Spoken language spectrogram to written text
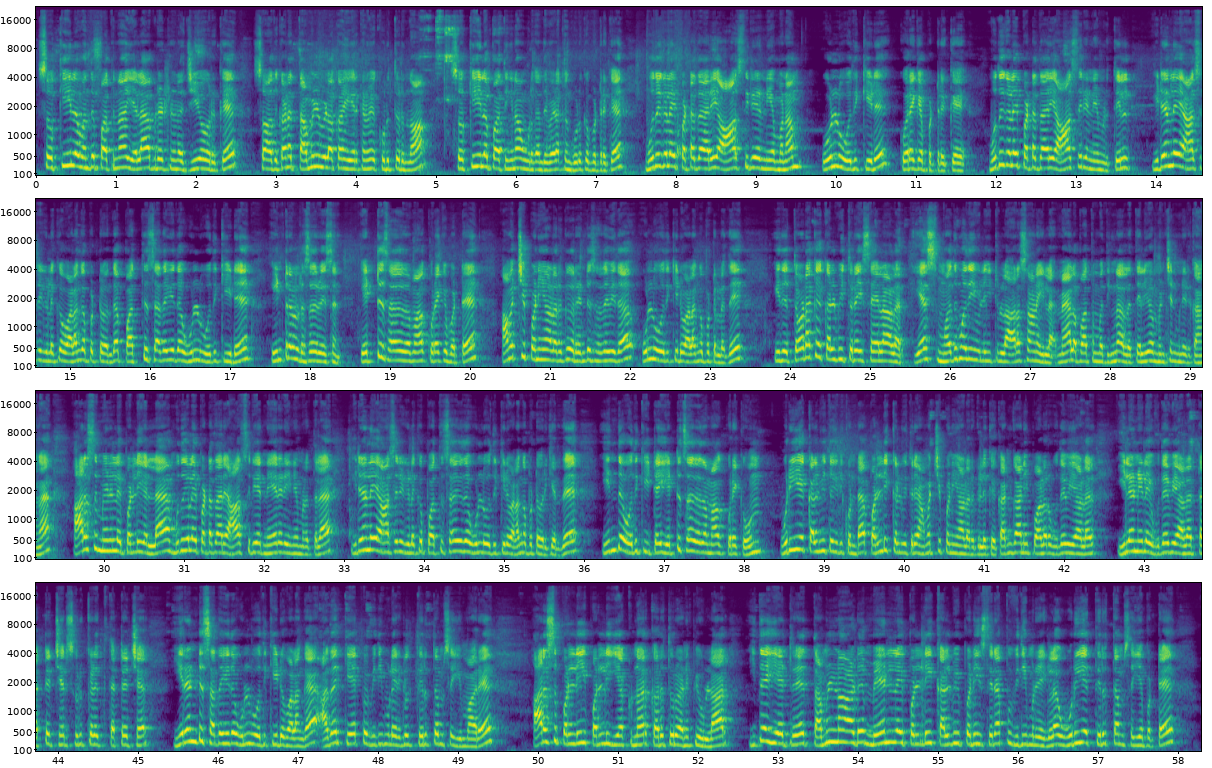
ஸோ கீழே வந்து பார்த்தீங்கன்னா எலாபரேட்டான ஜியோ இருக்குது ஸோ அதுக்கான தமிழ் விளக்கம் ஏற்கனவே கொடுத்துருந்தோம். ஸோ கீழே பார்த்தீங்கன்னா உங்களுக்கு அந்த விளக்கம் கொடுக்கப்பட்டிருக்கு. முதுகலை பட்டதாரி ஆசிரியர் நியமனம் உள் ஒதுக்கீடு குறைக்கப்பட்டிருக்கு. முதுகலை பட்டதாரி ஆசிரியர் நியமனத்தில் இடைநிலை ஆசிரியர்களுக்கு வழங்கப்பட்டு வந்த பத்து சதவீத உள் ஒதுக்கீடு இன்டர்னல் ரிசர்வேஷன் எட்டு சதவீதமாக குறைக்கப்பட்டு அமைச்சு பணியாளருக்கு ரெண்டு சதவீத உள் ஒதுக்கீடு வழங்கப்பட்டுள்ளது. இது தொடக்க கல்வித்துறை செயலாளர் எஸ் மதுமதி வெளியிட்டுள்ள அரசாணையில். மேலே பார்த்தோம் பார்த்தீங்கன்னா அதில் தெளிவாக மென்ஷன் பண்ணியிருக்காங்க. அரசு மேல்நிலை பள்ளிகளில் முதுகலை பட்டதாரி ஆசிரியர் நேரடி நியமனத்தில் இடைநிலை ஆசிரியர்களுக்கு பத்து சதவீத உள் ஒதுக்கீடு வழங்கப்பட்டு வருகிறது. இந்த ஒதுக்கீட்டை எட்டு சதவீதமாக குறைக்கவும் உரிய கல்வி தகுதி கொண்ட பள்ளி கல்வித்துறை அமைச்சு பணியாளர்களுக்கு கண்காணிப்பாளர் உதவியாளர் இளநிலை உதவியாளர் தட்டச்சர் சுருக்கெழுத்து தட்டச்சர் இரண்டு சதவீத உள் ஒதுக்கீடு வழங்க அதற்கேற்ப விதிமுறைகள் திருத்தம் செய்யுமாறு அரசு பள்ளி பள்ளி இயக்குனர் கருத்துரு அனுப்பியுள்ளார். இதை ஏற்று தமிழ்நாடு மேல்நிலைப்பள்ளி கல்விப்பணி சிறப்பு விதிமுறைகளை உரிய திருத்தம் செய்யப்பட்டு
